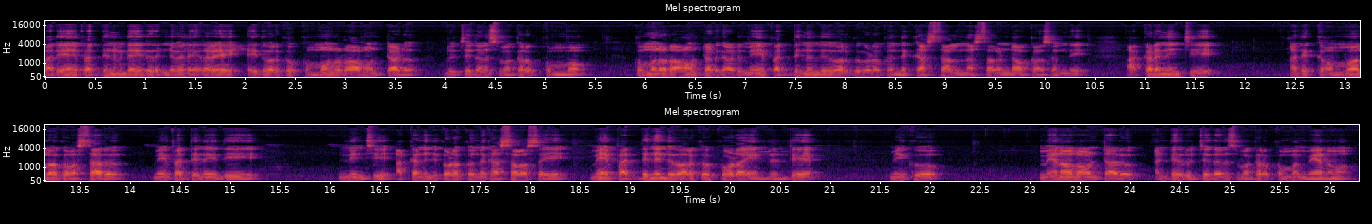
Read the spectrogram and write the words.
పదే పద్దెనిమిది ఐదు రెండు వేల ఇరవై ఐదు వరకు కుంభంలో రాహు ఉంటాడు. రుచి ధనుసు మకర కుంభం. కుంభంలో రాహు ఉంటాడు కాబట్టి మే పద్దెనిమిది వరకు కూడా కొన్ని కష్టాలు నష్టాలు ఉండే అవకాశం ఉంది. అక్కడ నుంచి అది కుంభంలోకి వస్తారు. మే పద్దెనిమిది నుంచి అక్కడి నుంచి కూడా కొన్ని కష్టాలు వస్తాయి. మే పద్దెనిమిది వరకు కూడా ఏంటంటే మీకు మేనంలో ఉంటారు. అంటే రుచి ధనుసు మకర కుంభం మేనము.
